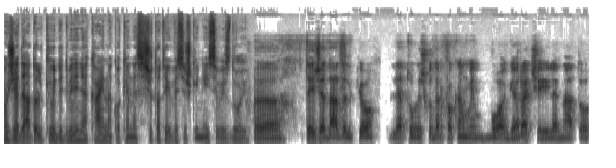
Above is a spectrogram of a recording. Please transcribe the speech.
O žiedadulkių didmeninė kaina kokia nes šito tai visiškai neįsivaizduoju. Uh, tai žiedadulkių lietuviškų dar pakankamai buvo gera čia eilę metų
